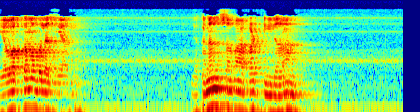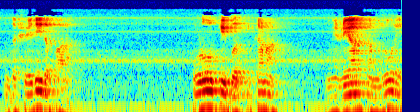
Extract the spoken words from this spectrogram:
یو وخت ما بل زیات لکه نن سبا غټ ډیلران د شیدی د پاره وړو کې برکی کما معیار کمزورې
